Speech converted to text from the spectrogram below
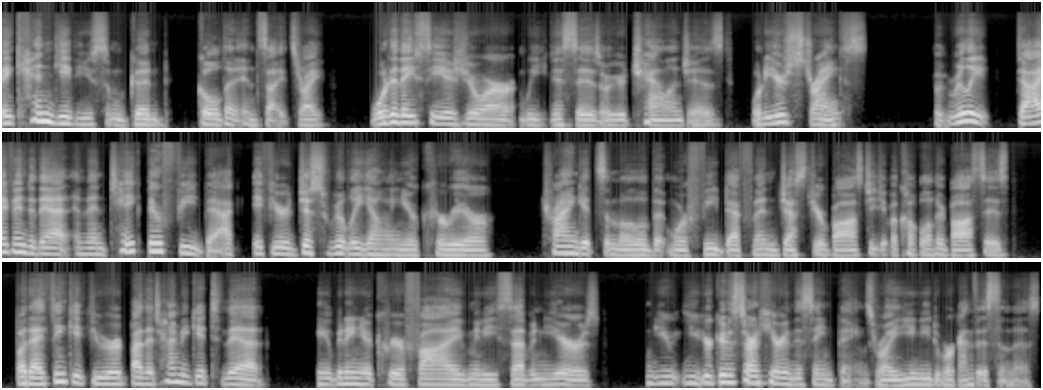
they can give you some good golden insights, right? What do they see as your weaknesses or your challenges? What are your strengths? But really dive into that and then take their feedback. If you're just really young in your career, try and get some a little bit more feedback than just your boss. Did you have a couple other bosses? But I think if you're by the time you get to that, you've been in your career five, maybe seven years, you you're going to start hearing the same things, right? You need to work on this and this.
